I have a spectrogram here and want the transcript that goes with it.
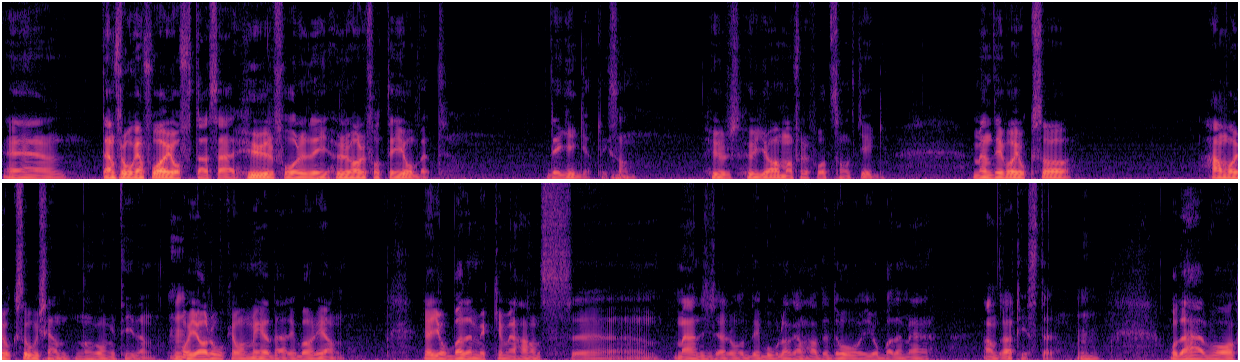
Eh, den frågan får jag ju ofta så här, hur, får du det, hur har du fått det jobbet? Det gigget liksom. Mm. Hur, hur gör man för att få ett sånt gig? Men det var ju också Han var ju också okänd någon gång i tiden. Mm. Och jag råkade vara med där i början. Jag jobbade mycket med hans eh, manager och det bolag han hade då och jobbade med andra artister. Mm. Och det här var,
